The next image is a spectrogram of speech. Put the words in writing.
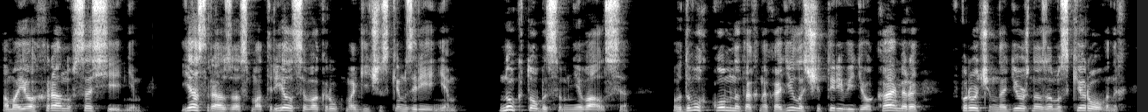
а мою охрану в соседнем. Я сразу осмотрелся вокруг магическим зрением. Ну, кто бы сомневался. В двух комнатах находилось четыре видеокамеры, впрочем, надежно замаскированных –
